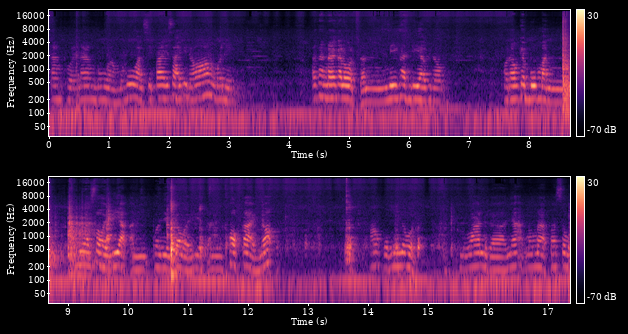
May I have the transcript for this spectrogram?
ล้างถวยล้างบ่วงบ่ฮู้ว่าสิไปไสพี่น้องมื้อนี้แล้วทางใดกระโดดอันมีคันเดียวพี่น้องพอน้องแกบุมมันเมื่อซอยเรียกอันพอใหญ่จ่อยเฮ็ดอันคอกไก่เนาะเอาผมมีโหลดหรือว่าเดี๋ยวจะยากน้องหนักมาส่ง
